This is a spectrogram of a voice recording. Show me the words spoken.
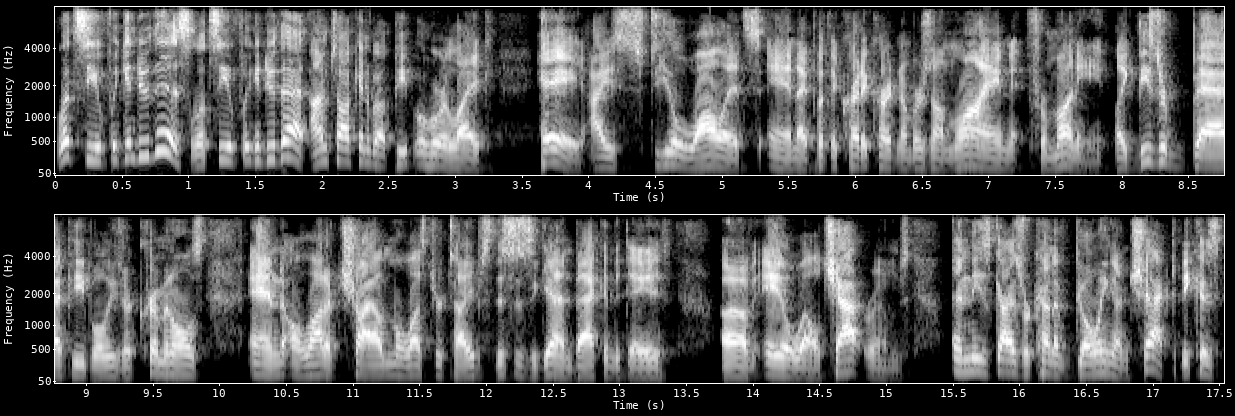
Let's see if we can do this. Let's see if we can do that." I'm talking about people who are like hey, I steal wallets and I put the credit card numbers online for money. Like these are bad people, these are criminals, and a lot of child molester types. This is again back in the days of AOL chat rooms, and these guys were kind of going unchecked because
